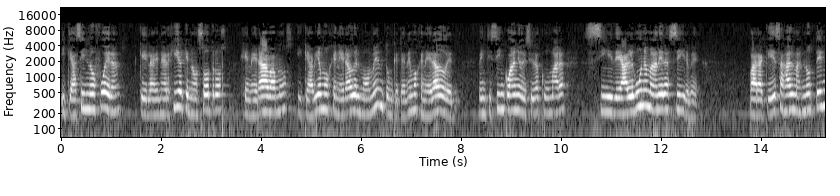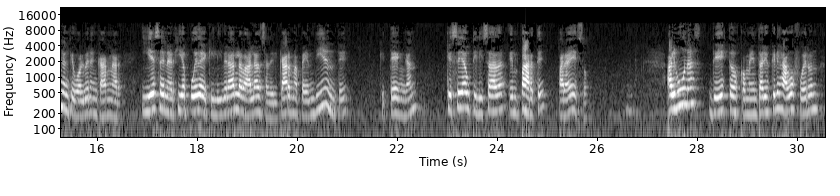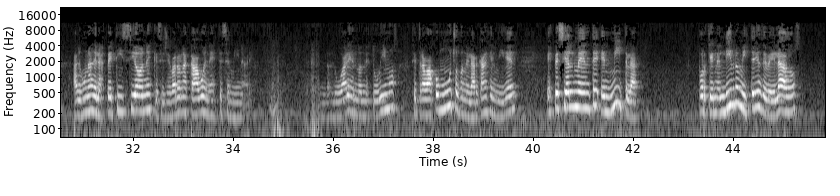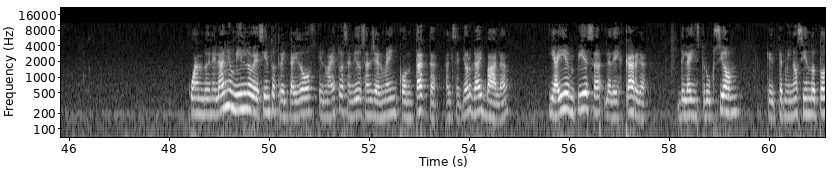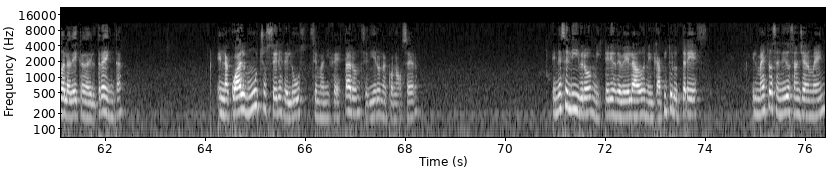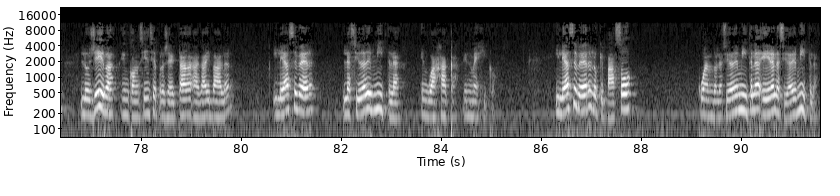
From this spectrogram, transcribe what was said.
y que así no fuera que la energía que nosotros generábamos y que habíamos generado el momentum que tenemos generado de 25 años de Ciudad Kumara, si de alguna manera sirve para que esas almas no tengan que volver a encarnar y esa energía pueda equilibrar la balanza del karma pendiente que tengan, que sea utilizada en parte para eso. Algunas de estos comentarios que les hago fueron algunas de las peticiones que se llevaron a cabo en este seminario. En los lugares en donde estuvimos se trabajó mucho con el Arcángel Miguel, especialmente en Mitla, porque en el libro Misterios de Velados cuando en el año 1932 el maestro ascendido Saint Germain contacta al señor Guy Ballard y ahí empieza la descarga de la instrucción que terminó siendo toda la década del 30, en la cual muchos seres de luz se manifestaron, se dieron a conocer. En ese libro, Misterios de Velado, en el capítulo 3, el maestro ascendido Saint Germain lo lleva en conciencia proyectada a Guy Ballard y le hace ver la ciudad de Mitla en Oaxaca, en México. Y le hace ver lo que pasó cuando la ciudad de Mitla era la ciudad de Mitla.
